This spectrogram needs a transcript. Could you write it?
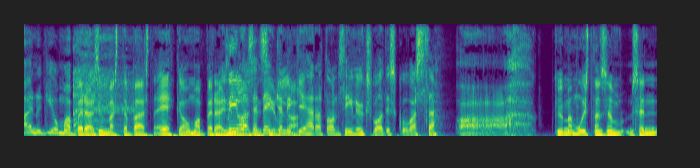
Ainakin omaperäisimmästä päästä. Ehkä omaperäisin Millaiset enkelinkihärät on siinä yksivuotiskuvassa? Ah, kyllä mä muistan sen, sen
